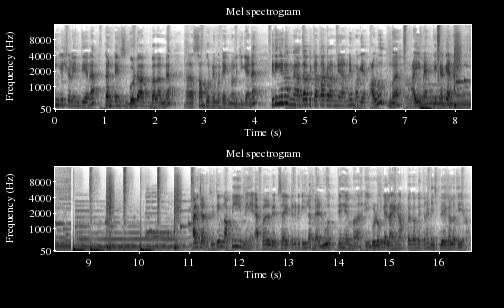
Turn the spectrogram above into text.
ඉංග්‍රීසි වලින් තියෙන කන්ටෙන්ට්ස් ගොඩක් බලන්න සම්පූර්ණයෙන්ම ටෙක්නොලොජි ගැන. ඉතින් එහෙනම් අද අපි කතා කරන්න යන්නේ මගේ අලුත්ම iMac එක ගැන. හරිචන ඉතින් අපි මේ Apple වෙබ්සයිට් එකට ගිහිලා බැලුවොත් එහෙම ඒගොල්ලොන්ගේ ලයින් අප් එක මෙතන ඩිස්ප්ලේ කරලා තියෙනවා.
